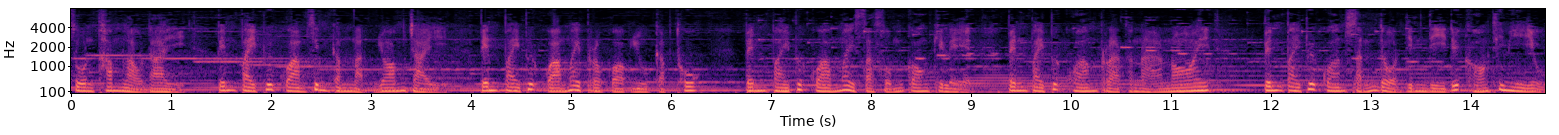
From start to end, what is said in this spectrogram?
ส่วนธรรมเหล่าใดเป็นไปเพื่อความสิ้นกำหนัดย้อมใจ เป็นไปเพื่อความไม่ประกอบอยู่กับทุกข์ เป็นไปเพื่อความไม่สะสมกองกิเลส เป็นไปเพื่อความปรารถนาน้อย เป็นไปเพื่อความสันโดษยินดีด้วยของที่มีอยู่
